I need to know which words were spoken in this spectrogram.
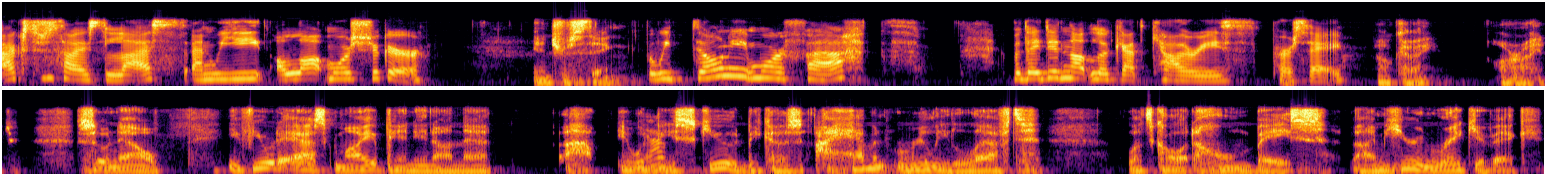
exercise less, and we eat a lot more sugar, Interesting. but we don't eat more fat. But they did not look at calories per se. Okay. All right. So now, if you were to ask my opinion on that, uh, it would Yeah. be skewed because I haven't really left, let's call it home base. I'm here in Reykjavik.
